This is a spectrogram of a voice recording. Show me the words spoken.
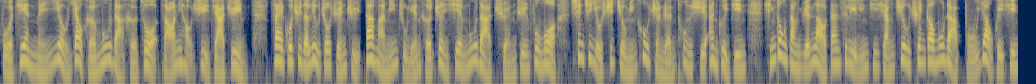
火箭没有要和 MUDA 合作。早安，你好，是嘉俊。在过去的六周选举，大马民主联合阵线 MUDA 全军覆没，甚至有十九名候选人痛失暗贵金。行动党元老丹斯里林吉祥就劝告 MUDA 不要灰心，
